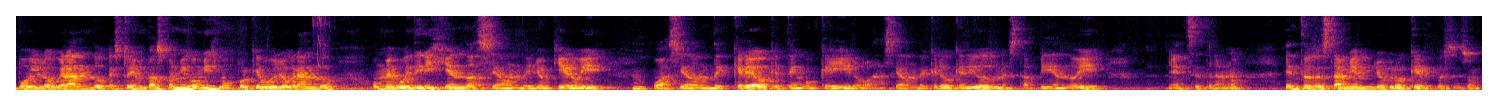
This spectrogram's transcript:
voy logrando, estoy en paz conmigo mismo porque voy logrando o me voy dirigiendo hacia donde yo quiero ir o hacia donde creo que tengo que ir o hacia donde creo que Dios me está pidiendo ir, etcétera, ¿no? Entonces también yo creo que pues eso,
